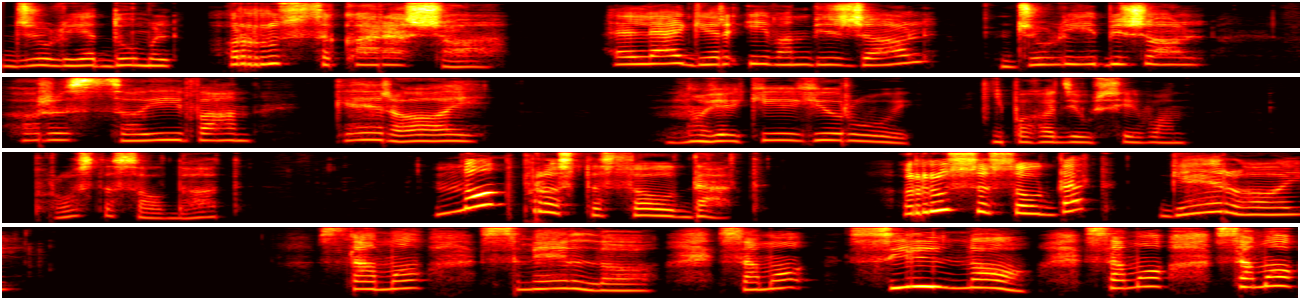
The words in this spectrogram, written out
Джулия думал, руссы хорошо. Лагер Иван бежал, Джулія біжаль, Рысо Іван, герой. Ну які герой, не пагадзіўся Іван. Просто солдат. Нон просто солдат. Руссо солдат, герой. Само смело, само сильно, само, само...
